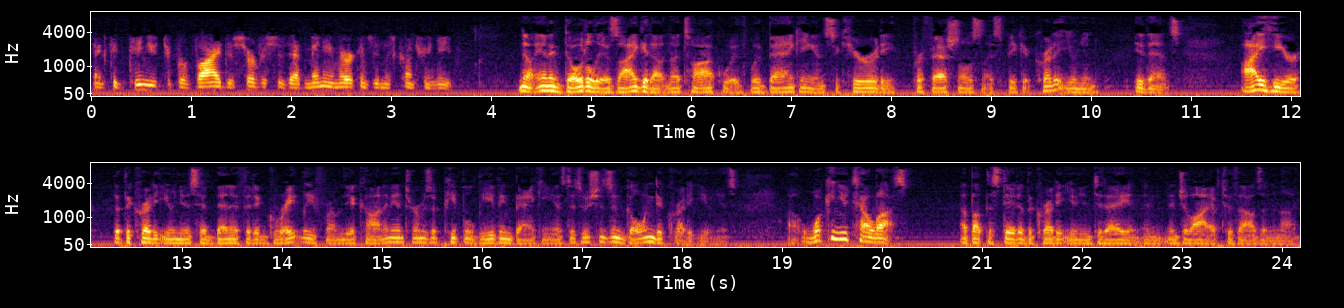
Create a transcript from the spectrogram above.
and continue to provide the services that many Americans in this country need. Now, anecdotally, as I get out and I talk with, with banking and security professionals and I speak at credit union events, I hear that the credit unions have benefited greatly from the economy in terms of people leaving banking institutions and going to credit unions. Uh, what can you tell us about the state of the credit union today in, in, in July of 2009?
